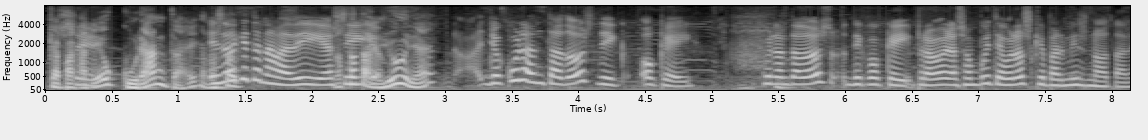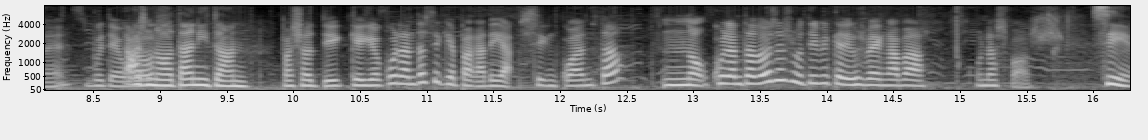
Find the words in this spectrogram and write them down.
que pagaríeu 40, eh? Que no és està, el que t'anava a dir. O no sigui, està tan lluny, eh? Jo 42 dic, ok. 42 dic, ok. Però a veure, són 8 euros que per mi es noten, eh? 8 euros. Es noten i tant. Per això et dic que jo 40 sí que pagaria. 50, no. 42 és el típic que dius, vinga, va, un esforç. Sí.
